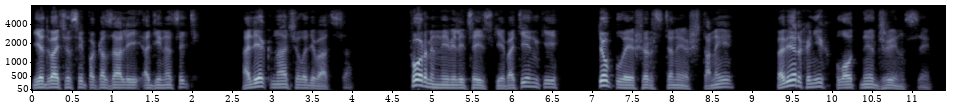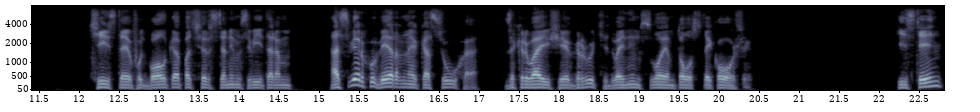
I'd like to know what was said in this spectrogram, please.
Едва часы показали одиннадцать, Олег начал одеваться. Форменные милицейские ботинки, теплые шерстяные штаны, поверх них плотные джинсы. Чистая футболка под шерстяным свитером, а сверху верная косуха, закрывающая грудь двойным слоем толстой кожи. Кистень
